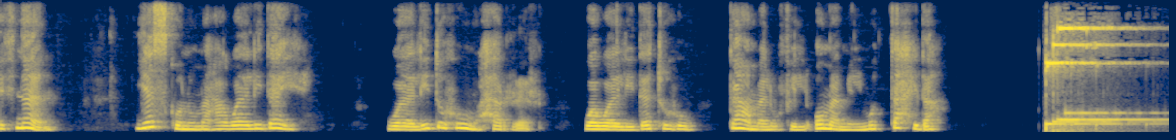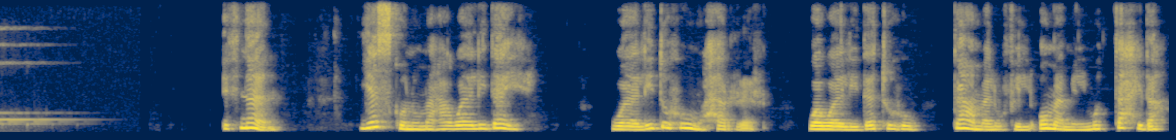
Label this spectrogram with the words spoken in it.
اثنان يسكن مع والديه. والده محرر ووالدته تعمل في الأمم المتحدة. اثنان يسكن مع والديه. والده محرر ووالدته تعمل في الأمم المتحدة.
